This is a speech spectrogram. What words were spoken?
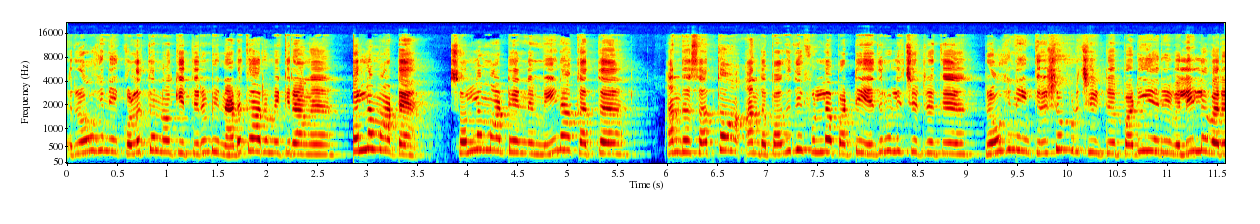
ரோஹிணி குளத்தை நோக்கி திரும்பி நடக்க ஆரம்பிக்கிறாங்க. சொல்ல மாட்டேன் சொல்ல மாட்டேன்னு மீனா கத்த அந்த சத்தம் அந்த பகுதி ஃபுல்லாக பட்டு எதிரொலிச்சிட்டு இருக்கு ரோஹிணி கிருஷ பிடிச்சிட்டு படியேறி வெளியில வர.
